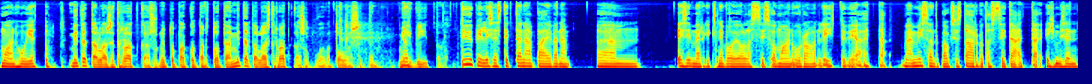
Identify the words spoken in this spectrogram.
mua on huijattu. Mitä tällaiset ratkaisut, nyt on pakko tarttua tähän, mitä tällaiset ratkaisut voivat olla sitten, mihin no, viittaa? Tyypillisesti tänä päivänä äm, esimerkiksi ne voi olla siis omaan uraan liittyviä, että mä en missään tapauksessa tarkoita sitä, että ihmisen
